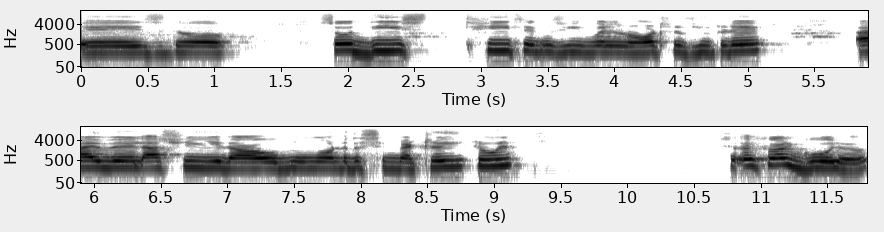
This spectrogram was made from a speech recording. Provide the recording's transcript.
is the so these three things we will not review today I will actually now move on to the symmetry tool. So if I go here,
